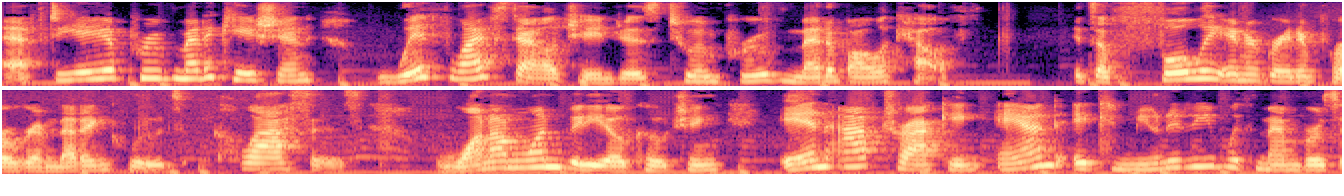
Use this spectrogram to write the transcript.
FDA approved medication with lifestyle changes to improve metabolic health. It's a fully integrated program that includes classes, one on one video coaching, in app tracking, and a community with members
